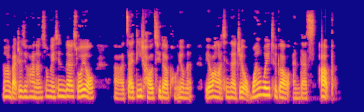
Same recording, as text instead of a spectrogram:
那么把这句话呢送给现在所有啊在低潮期的朋友们，别忘了现在只有 one way to go, and that's up。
